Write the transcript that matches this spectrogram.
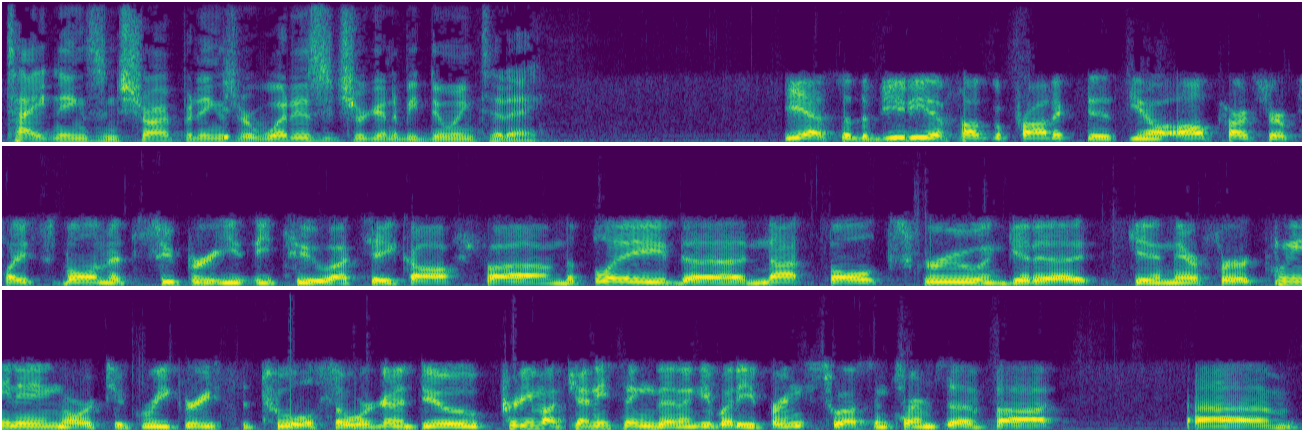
tightenings and sharpenings, or what is it you're going to be doing today? Yeah, so the beauty of Felco product is, you know, all parts are replaceable and it's super easy to uh, take off um, the blade, uh, nut, bolt, screw, and get a get in there for a cleaning or to re-grease the tool. So we're going to do pretty much anything that anybody brings to us in terms of uh, um,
